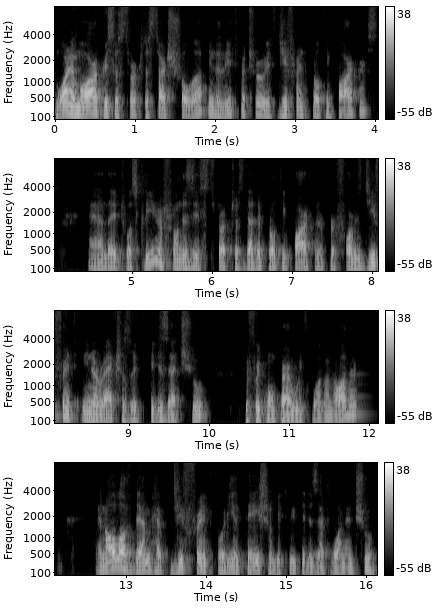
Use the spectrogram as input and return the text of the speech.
more and more crystal structures start to show up in the literature with different protein partners. And it was clear from these structures that the protein partner performs different interactions with PDZ2 if we compare with one another. And all of them have different orientation between PDZ1 and 2.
